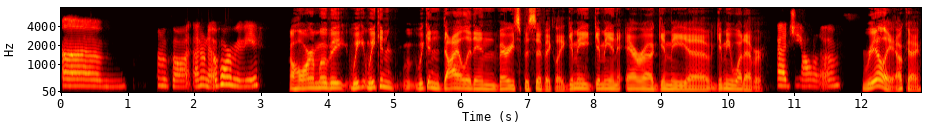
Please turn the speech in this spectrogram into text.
Um oh god, I don't know, a horror movie. A horror movie? We we can we can dial it in very specifically. Give me give me an era, give me uh give me whatever. Uh Giallo. Really? Okay.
